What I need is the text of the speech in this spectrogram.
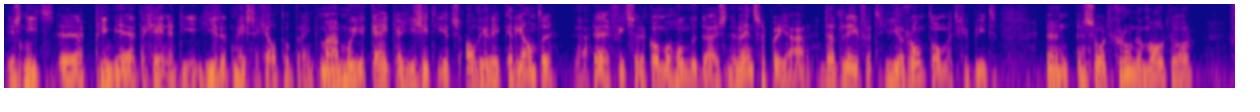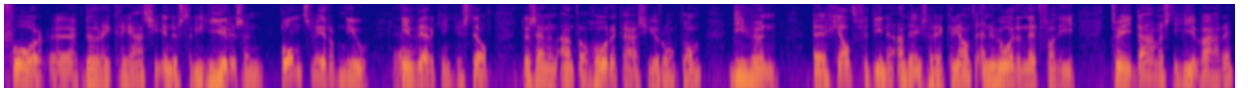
is niet eh, primair degene die hier het meeste geld opbrengt. Maar moet je kijken, je ziet hier dus al die recreanten Ja. eh, fietsen. Er komen honderdduizenden mensen per jaar. Dat levert hier rondom het gebied een, een soort groene motor voor eh, de recreatieindustrie. Hier is een pont weer opnieuw in werking gesteld. Er zijn een aantal horeca's hier rondom die hun eh, geld verdienen aan deze recreanten. En u hoorde net van die twee dames die hier waren.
